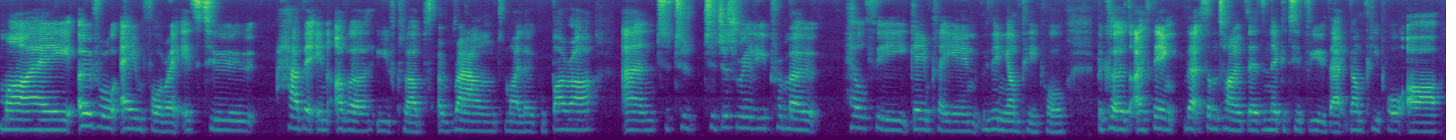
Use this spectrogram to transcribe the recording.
My overall aim for it is to have it in other youth clubs around my local borough and to, to, to just really promote healthy gameplay in within young people because I think that sometimes there's a negative view that young people are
